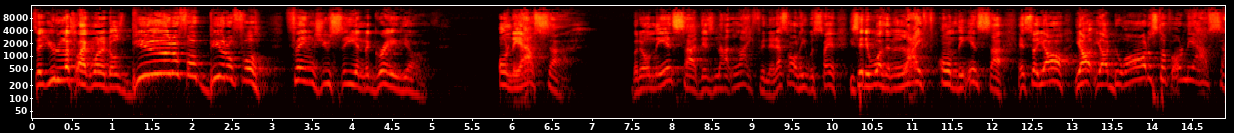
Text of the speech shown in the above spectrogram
So you look like one of those beautiful, beautiful things you see in the graveyard on the outside, But on the inside, there's not life in there. That's all he was saying. He said it wasn't life on the inside. And so y'all, y'all, y'all do all the stuff on the outside.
